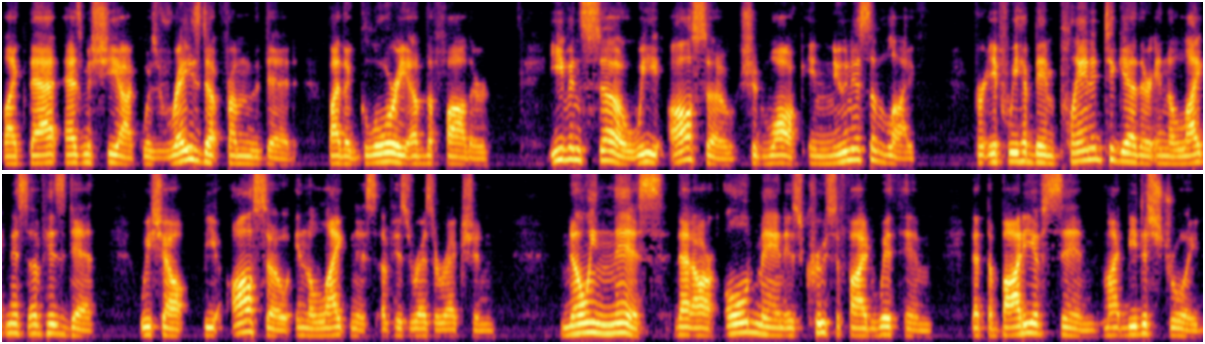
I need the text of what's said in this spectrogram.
Like that as Mashiach was raised up from the dead by the glory of the Father, even so we also should walk in newness of life. For if we have been planted together in the likeness of his death, we shall be also in the likeness of his resurrection. Knowing this, that our old man is crucified with him, that the body of sin might be destroyed,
